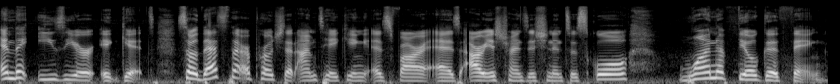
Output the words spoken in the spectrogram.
and the easier it gets. So that's the approach that I'm taking as far as Aria's transition into school. One feel good thing.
